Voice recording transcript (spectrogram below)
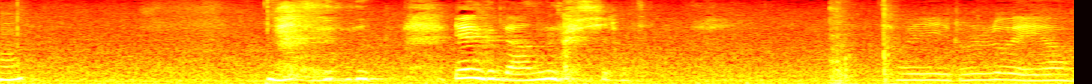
응? 얘는 근데 앉는 거 싫어져. 저희 룰루예요.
